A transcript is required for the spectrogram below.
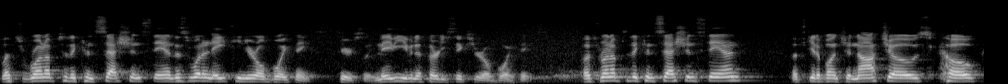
let's run up to the concession stand. This is what an 18 year old boy thinks. Seriously, maybe even a 36 year old boy thinks. Let's run up to the concession stand. Let's get a bunch of nachos, Coke,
